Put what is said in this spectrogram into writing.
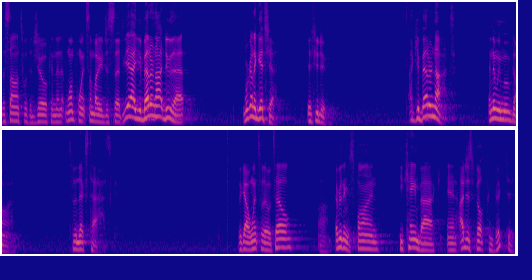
the silence with a joke. And then at one point, somebody just said, Yeah, you better not do that. We're going to get you if you do. Like, you better not. And then we moved on to the next task. The guy went to the hotel, uh, everything was fine. He came back, and I just felt convicted.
